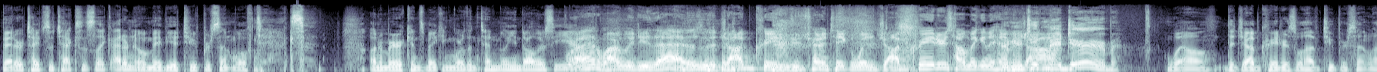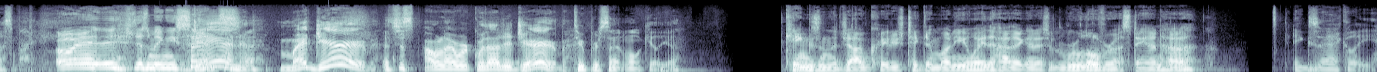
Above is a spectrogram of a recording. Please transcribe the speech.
better types of taxes. Like, I don't know, maybe a 2% wealth tax on Americans making more than $10 million a year. Why, why would we do that? Those are the job creators. You're trying to take away the job creators? How am I going to have You're a gonna take my job. Well, the job creators will have 2% less money. oh, it it doesn't make any sense. Dan, my job. It's just How will I work without a job? 2% won't kill you. Kings and the job creators take their money away, then how they're going to rule over us, Dan? Huh? Exactly.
